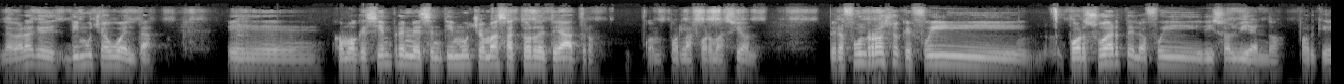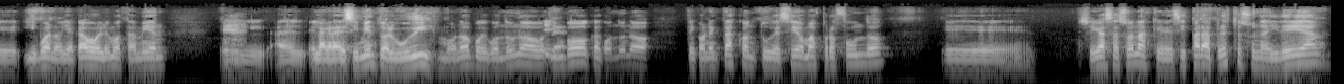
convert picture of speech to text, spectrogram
la verdad que di mucha vuelta. Eh, como que siempre me sentí mucho más actor de teatro por la formación. Pero fue un rollo que fui, por suerte, lo fui disolviendo. Porque, y bueno, y acá volvemos también el, el, agradecimiento al budismo, ¿no? Porque cuando uno invoca, cuando uno te conectas con tu deseo más profundo, eh, llegás a zonas que decís, para, pero esto es una idea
